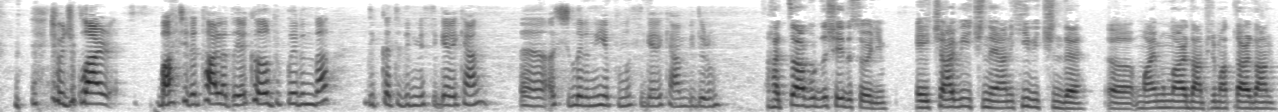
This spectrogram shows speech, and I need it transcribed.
çocuklar bahçede tarlada yakaladıklarında dikkat edilmesi gereken e, aşılarının yapılması gereken bir durum. Hatta burada şey de söyleyeyim. HIV içinde yani HIV içinde e, maymunlardan, primatlardan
